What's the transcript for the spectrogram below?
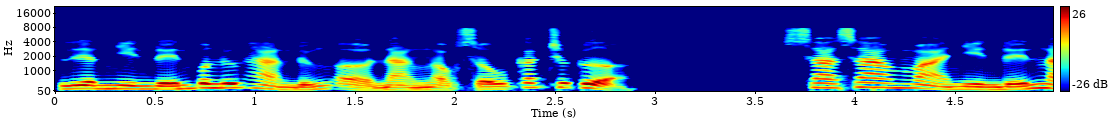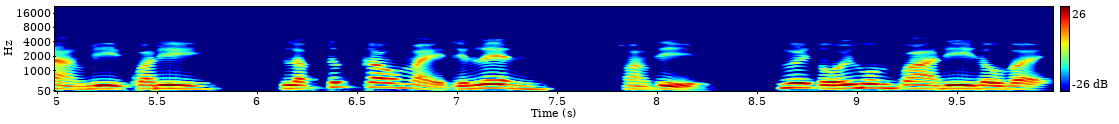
liền nhìn đến quân ước hàn đứng ở nàng ngọc xấu cắt trước cửa. Xa xa mà nhìn đến nàng đi qua đi, lập tức cau mày tiến lên, hoàng tỷ, ngươi tối hôm qua đi đâu vậy?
